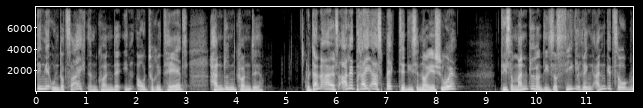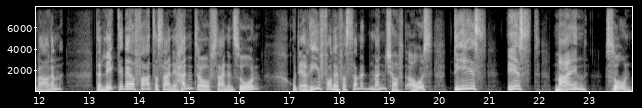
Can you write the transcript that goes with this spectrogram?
Dinge unterzeichnen konnte, in Autorität handeln konnte. Und dann als alle drei Aspekte, diese neue Schuhe, dieser Mantel und dieser Siegelring angezogen waren, dann legte der Vater seine Hand auf seinen Sohn und er rief vor der versammelten Mannschaft aus, dies ist mein Sohn.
